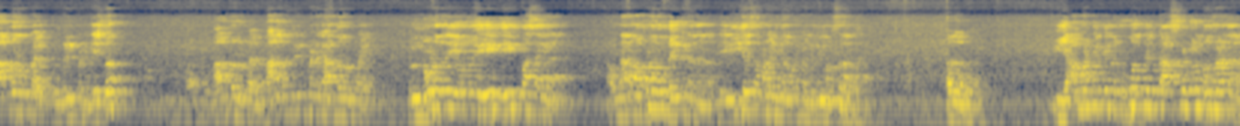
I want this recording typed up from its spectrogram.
ಆರ್ನೂರು ರೂಪಾಯಿ. ಒಂದು ಟ್ರೀಟ್ಮೆಂಟ್ಗೆ ಎಷ್ಟು? ಆರ್ನೂರು ರೂಪಾಯಿ. ನಾಲ್ಕು ಟ್ರೀಟ್ಮೆಂಟ್ಗೆ ಆರ್ನೂರು ರೂಪಾಯಿ. ಇವ್ರು ನೋಡಿದ್ರೆ ಇವನು ಏಗ್ ಪಾಸ್ ಆಗಿಲ್ಲ. ಅವ್ನು ನಾನು ಅಪ್ಪನ ಒಂದು ಬೈಕ್ ನನ್ನ ಈ ಕೆಲಸ ಮಾಡೋಕೆ ನಮ್ಮ ಡಿಗ್ರಿ ಮಾಡ್ಸಲ್ಲ ಅಂತ. ಅದಲ್ಲ. ಯಾವ ಮಟ್ಟಿಗೆ ಮೂವತ್ತೆಂಟು ಹಾಸ್ಪಿಟ್ಲ್ ಬಂದ್ ಮಾಡ್ತಾನೆ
